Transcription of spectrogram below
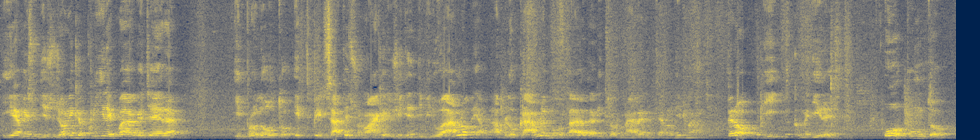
Gli ha messo 10 giorni a capire qua che c'era il prodotto e pensate sono anche riusciti a individuarlo e a, a bloccarlo in modo tale da ritornare all'interno di immagini. Però lì, come dire, o appunto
